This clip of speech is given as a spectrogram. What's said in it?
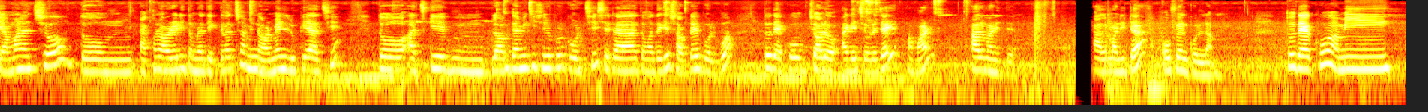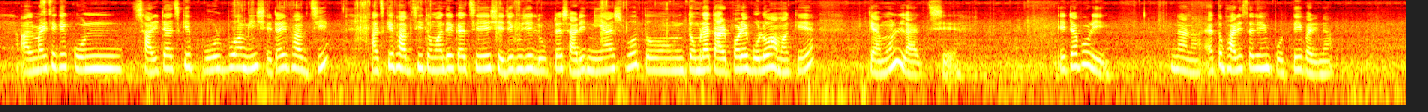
কেমন আছো? তো এখন অলরেডি তোমরা দেখতে পাচ্ছ আমি নর্মাল লুকে আছি। তো আজকে ব্লগটা আমি কিসের উপর করছি সেটা তোমাদেরকে সবটাই বলব। তো দেখো, চলো আগে চলে যাই আমার আলমারিতে। আলমারিটা ওপেন করলাম। তো দেখো, আমি আলমারি থেকে কোন শাড়িটা আজকে পরবো আমি সেটাই ভাবছি। আজকে ভাবছি তোমাদের কাছে সেজে গুজে লুকটা শাড়ি নিয়ে আসব। তো তোমরা তারপরে বলো আমাকে কেমন লাগছে। এটা পরি? না না, এত ভারী শাড়ি আমি পরতেই পারি না।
